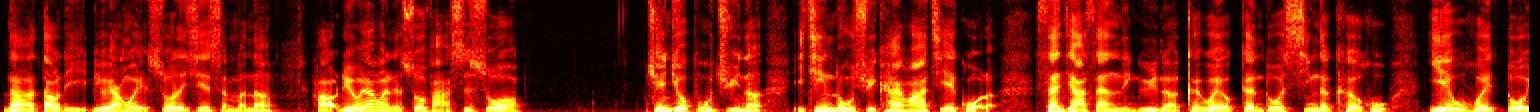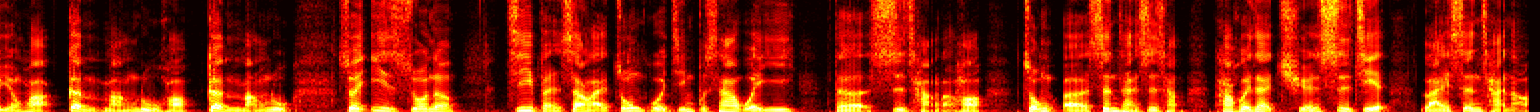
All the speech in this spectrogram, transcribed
那到底刘阳伟说了一些什么呢？好，刘阳伟的说法是说，全球布局呢已经陆续开花结果了，三加三领域呢可会有更多新的客户，业务会多元化，更忙碌哈，更忙碌。所以意思说呢，基本上来中国已经不是他唯一的市场了哈。中呃生产市场，它会在全世界来生产哦。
